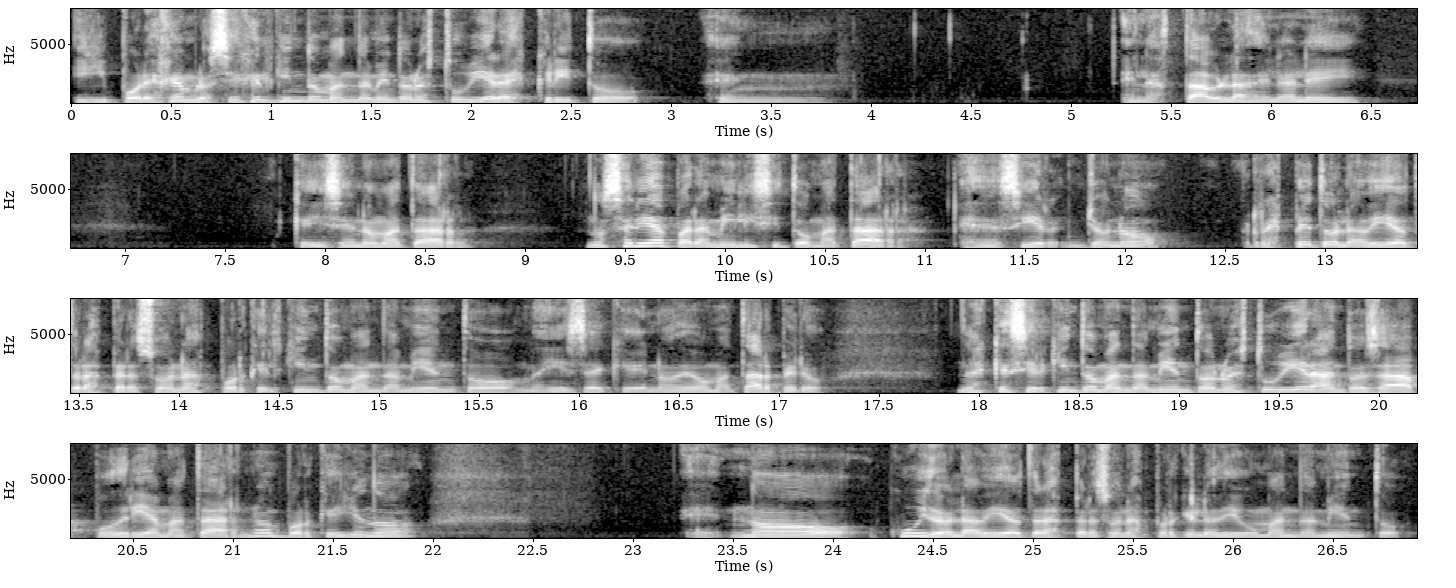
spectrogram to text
Y por ejemplo, si es que el quinto mandamiento no estuviera escrito en, en las tablas de la ley, que dice no matar, no sería para mí lícito matar. Es decir, yo no respeto la vida de otras personas porque el quinto mandamiento me dice que no debo matar, pero no es que si el quinto mandamiento no estuviera, entonces ah, podría matar. No, porque yo no, eh, no cuido la vida de otras personas porque lo digo un mandamiento.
